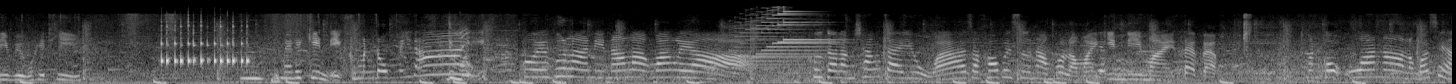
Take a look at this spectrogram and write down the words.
รีวิวให้ทีไม่ได้กลิ่นอีกคือมันดมไม่ได้โอ้ยคือร้านนี้น่ารักมากเลยอะ คือกำลังช่างใจอยู่ว่าจะเข้าไปซื้อน้ำผลไม้กินดีไหม แต่แบบมันก็อ้วนอะ แล้วก็เสีย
